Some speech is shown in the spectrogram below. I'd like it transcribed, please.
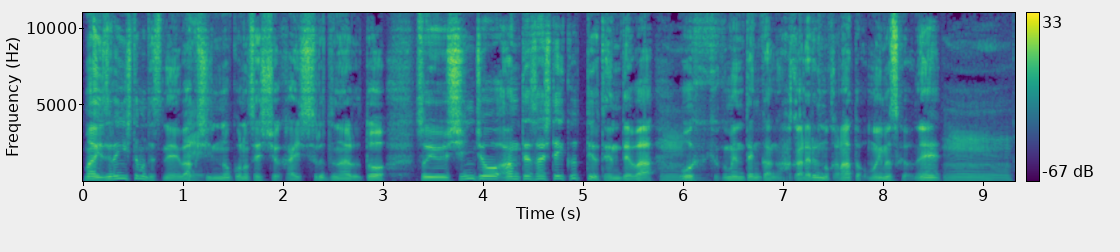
まあ、いずれにしてもですね、ワクチンのこの接種が開始するとなると、そういう心情を安定させていくっていう点では、大きく局面転換が図れるのかなと思いますけどね。うん。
